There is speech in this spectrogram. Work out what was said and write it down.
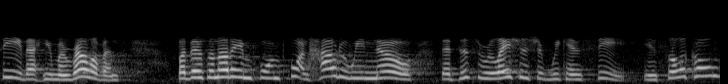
see that human relevance but there's another important point. How do we know that this relationship we can see in silico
